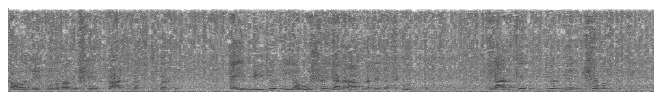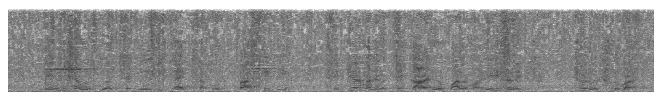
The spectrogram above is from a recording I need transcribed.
সহজেই কোনো মানুষের প্রাণ বাঁচতে পারবেন। এই ভিডিওটি অবশ্যই জানা আপনাদের কাছে গুরুত্বপূর্ণ। তাহলে আজকের ভিডিওর মেন বিষয়বস্তু কি? মেন বিষয়বস্তু হচ্ছে বেসিক লাইফ সাপোর্ট বা সিপিআর সিপিআর মানে হচ্ছে কার্ডিও পালমোনারি রিসার্ভিটেশন চলুন শুরু করা যাক।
